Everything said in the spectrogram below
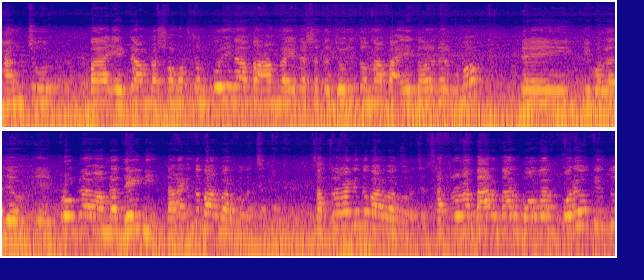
ভাঙচুর বা এটা আমরা সমর্থন করি না বা আমরা এটার সাথে জড়িত না বা এই ধরনের কোনো এই, কি বলে যে, এই প্রোগ্রাম আমরা দেইনি, তারা কিন্তু বারবার বলেছে। ছাত্ররা কিন্তু বারবার বলেছে। ছাত্ররা বারবার বলার পরেও কিন্তু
